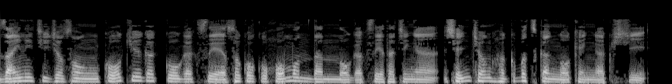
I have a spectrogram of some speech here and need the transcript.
在日女村高級学校学生祖国訪問団の学生たちが新潮博物館を見学し、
